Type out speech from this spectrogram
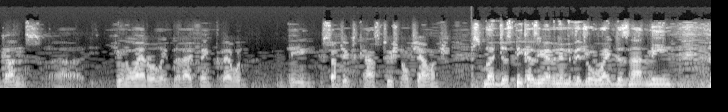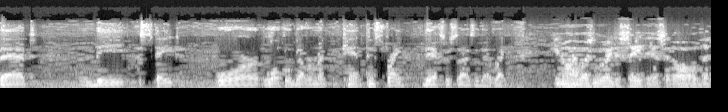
guns uh, unilaterally, that I think that would be subject to constitutional challenge. But just because you have an individual right does not mean that the state or local government can't constrain the exercise of that right. You know, I wasn't going to say this at all, but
